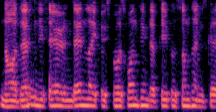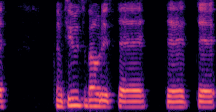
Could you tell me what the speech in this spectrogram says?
No, definitely fair. And then, like I suppose, one thing that people sometimes get confused about is the the the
